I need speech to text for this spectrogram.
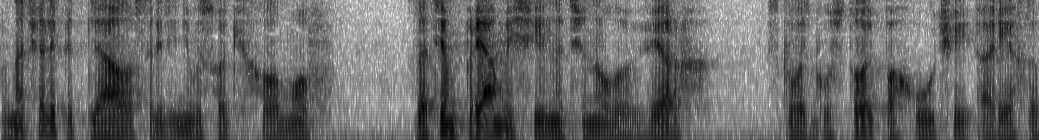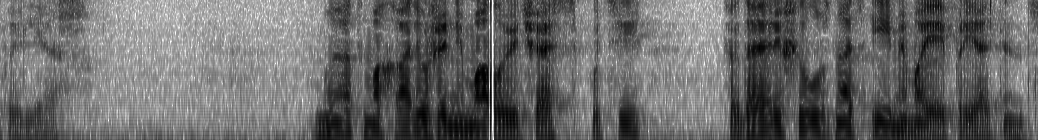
вначале петляла среди невысоких холмов, затем прямо и сильно тянула вверх сквозь густой пахучий ореховый лес. Мы отмахали уже немалую часть пути, когда я решил узнать имя моей приятельницы.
